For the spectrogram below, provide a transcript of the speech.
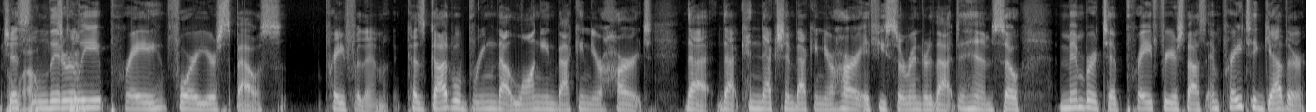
Just wow. Literally pray for your spouse. Pray for them because God will bring that longing back in your heart, that that connection back in your heart if you surrender that to Him. So remember to pray for your spouse and pray together.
